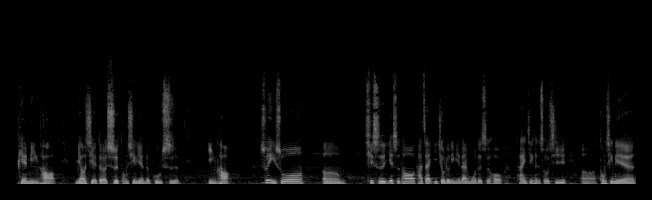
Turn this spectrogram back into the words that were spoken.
篇名号描写的是同性恋的故事，引号。所以说，嗯，其实叶石涛他在一九六零年代末的时候，他已经很熟悉呃同性恋。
